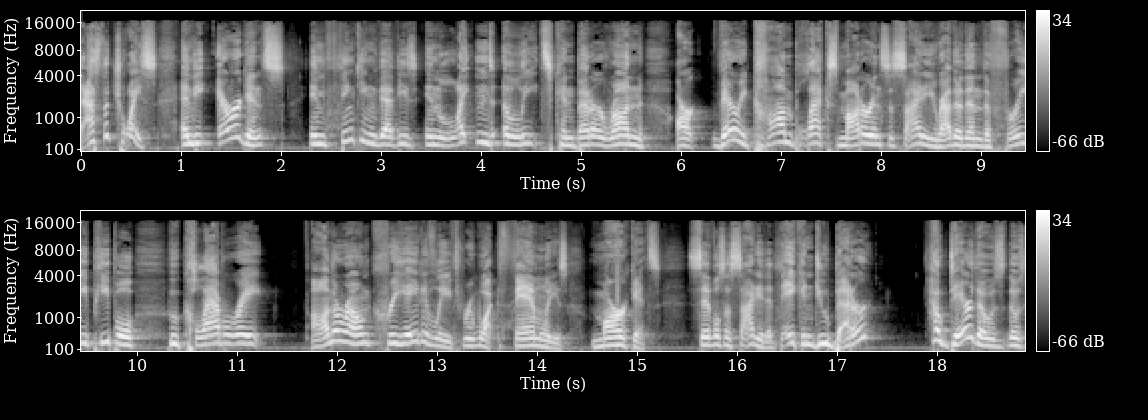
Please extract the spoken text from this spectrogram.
That's the choice. And the arrogance in thinking that these enlightened elites can better run our very complex modern society rather than the free people who collaborate on their own creatively through what? Families, markets, civil society, that they can do better? How dare those, those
